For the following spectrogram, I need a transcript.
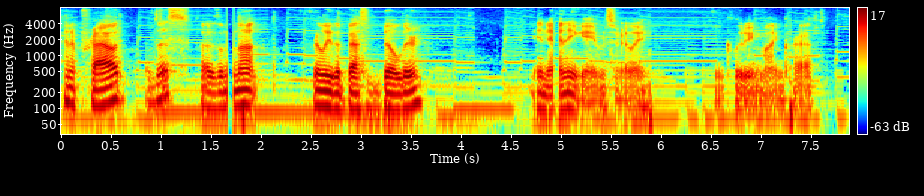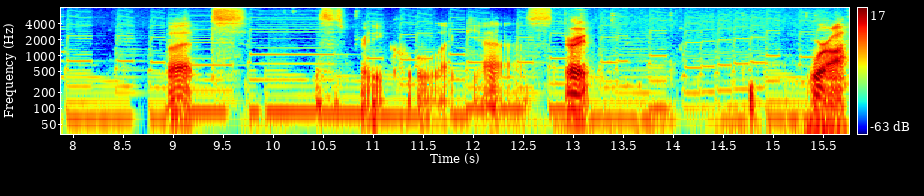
Kind of proud of this, because I'm not really the best builder in any games, really, including Minecraft. But this is pretty cool, I guess. Alright. We're off.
